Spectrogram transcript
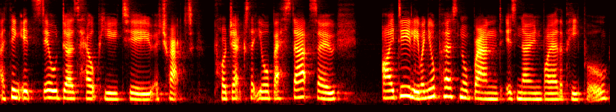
I think it still does help you to attract projects that you're best at. So ideally, when your personal brand is known by other people,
